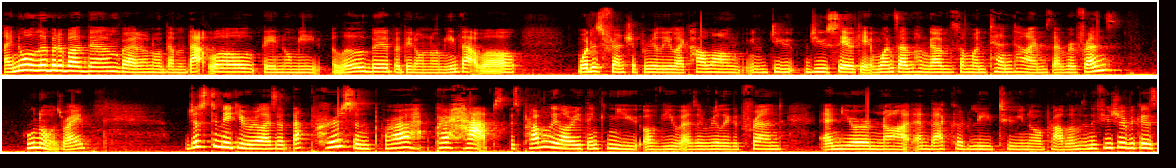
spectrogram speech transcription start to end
I know a little bit about them, but I don't know them that well. They know me a little bit, but they don't know me that well. What is friendship really like? How long do you, do you say, okay, once I've hung out with someone 10 times that we're friends? Who knows, right? Just to make you realize that that person perhaps is probably already thinking you of you as a really good friend and you're not and that could lead to you know problems in the future because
